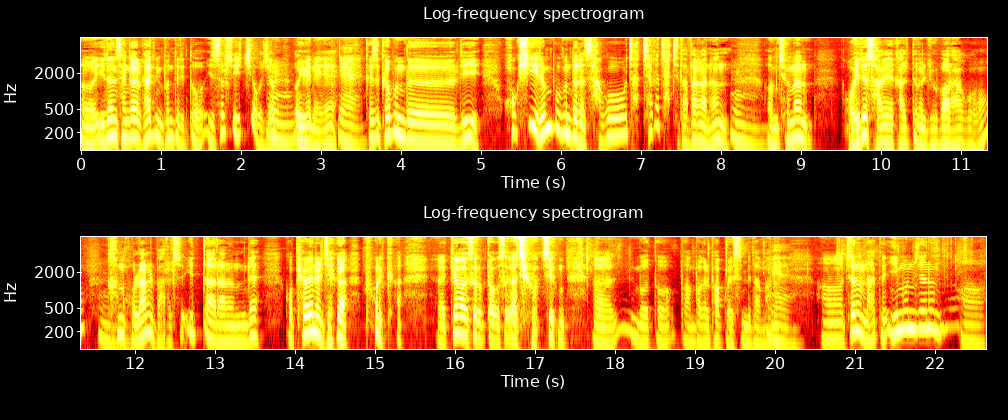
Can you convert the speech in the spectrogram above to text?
어, 이런 생각을 가진 분들이 또 있을 수 있죠, 그죠? 음. 의회 내에. 예. 그래서 그분들이 혹시 이런 부분들은 사고 자체가 자칫하다가는 음. 엄청난 오히려 사회 갈등을 유발하고 음. 큰 혼란을 받을 수 있다라는데 그 표현을 제가 보니까 어, 경악스럽다고 써가지고 지금 어, 뭐또 반박을 받고 있습니다만 예. 어, 저는 하여튼 이 문제는 어,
